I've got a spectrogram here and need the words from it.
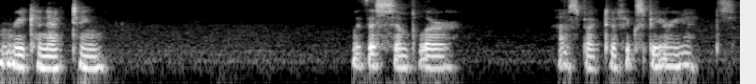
reconnecting with a simpler aspect of experience.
